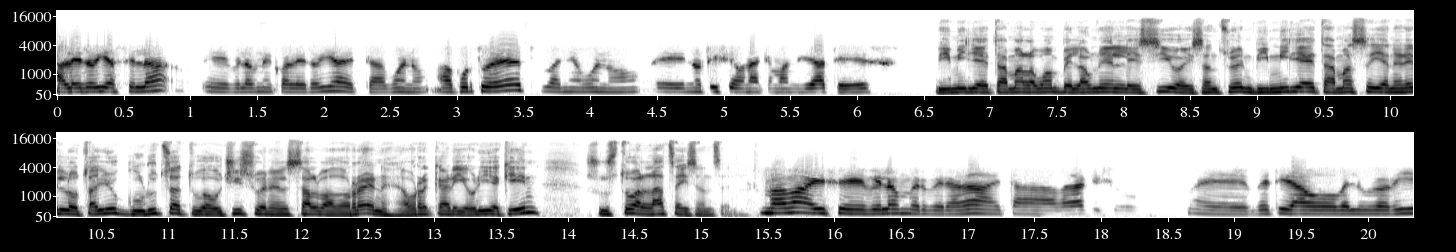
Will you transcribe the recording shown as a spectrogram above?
aleroia zela, e, belauneko aleroia, eta, bueno, apurtu dut, baina, bueno, e, notizia honak eman didate, ez, 2000 eta malauan belaunean lesioa izan zuen, 2000 eta amaseian ere lotailu gurutzatu hautsi zuen El Salvadorren, aurrekari horiekin, sustoa latza izan zen. Ba, ba, ize belaun berbera da, eta badakizu e, beti dago beldur hori,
